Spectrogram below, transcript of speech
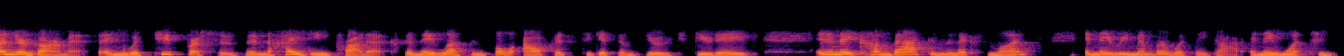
undergarments and with toothbrushes and hygiene products. And they left in full outfits to get them through a few days. And then they come back in the next month and they remember what they got and they want to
